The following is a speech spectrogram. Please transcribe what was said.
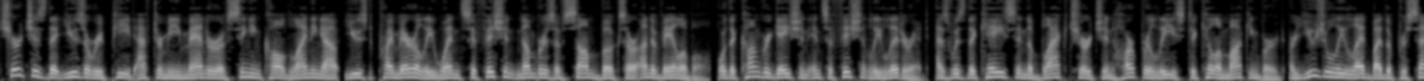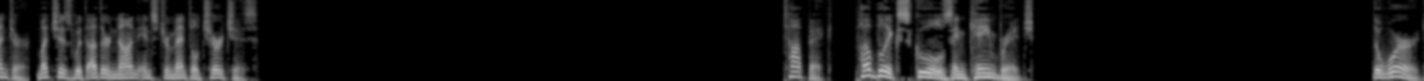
Churches that use a repeat after me manner of singing called lining out used primarily when sufficient numbers of psalm books are unavailable, or the congregation insufficiently literate, as was the case in the Black Church in Harper Lee's To Kill a Mockingbird are usually led by the precentor, much as with other non-instrumental churches. Public schools and Cambridge The word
